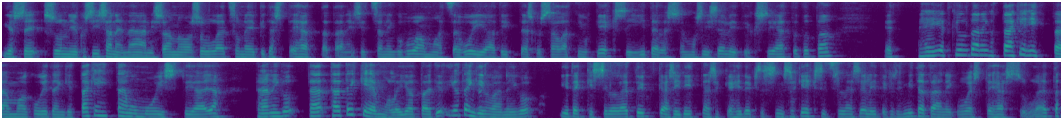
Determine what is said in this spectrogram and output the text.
jos se sun joku sisäinen ääni sanoo sulle, että sun ei pitäisi tehdä tätä, niin sitten sä niinku huomaat, että sä huijaat itseäsi, kun sä alat niinku keksiä itselle semmoisia selityksiä, että tota, että hei, että kyllä tämä niinku, tää kehittää mua kuitenkin, tämä kehittää mun muistia ja tämä niinku, tää, tää tekee mulle jotain, jotenkin mä niinku, itsekin silleen tykkää siitä itsensä kehityksessä, niin sä keksit silleen selityksen, mitä tämä niinku voisi tehdä sulle, että,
